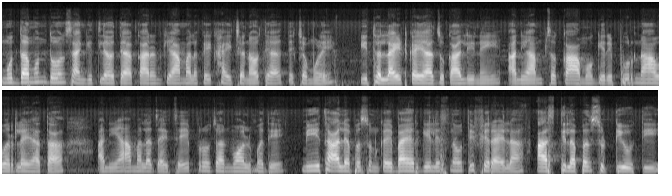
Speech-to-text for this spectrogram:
मुद्दामून दोन सांगितल्या होत्या कारण की आम्हाला काही खायच्या नव्हत्या त्याच्यामुळे. इथं लाइट काही अजून आली नाही आणि आमचं काम वगैरे पूर्ण आवरलं आहे आता. आणि आम्हाला जायचं आहे प्रोझान मॉलमध्ये. मी इथं आल्यापासून काही बाहेर गेलेच नव्हते फिरायला. आज तिला पण सुट्टी होती.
